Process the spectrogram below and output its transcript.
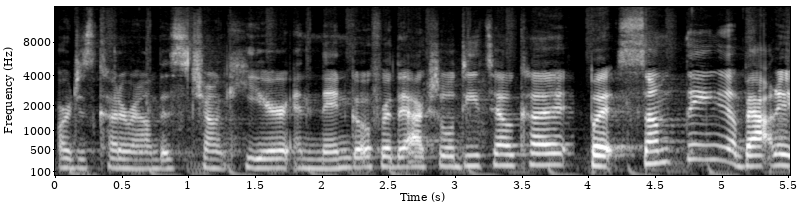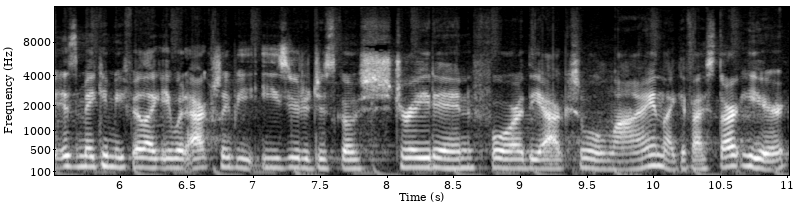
or just cut around this chunk here and then go for the actual detail cut. But something about it is making me feel like it would actually be easier to just go straight in for the actual line. Like if I start here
